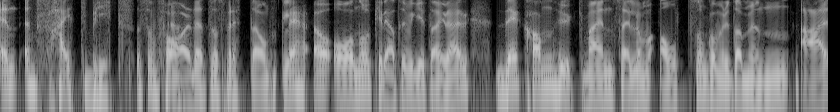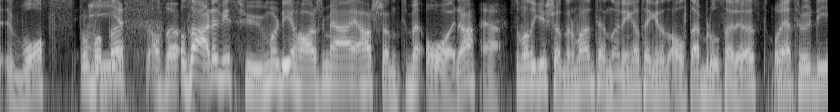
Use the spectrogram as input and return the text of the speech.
en, en feit beat som får det til å sprette ordentlig, og, og noe kreative gitargreier, det kan huke meg inn selv om alt som kommer ut av munnen er vås, på en måte. Yes, altså, Og så er det en viss humor de har som jeg har skjønt med åra, Ja. som man ikke skjønner når man er tenåring og tenker at alt er blodseriøst. Og jeg tror de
